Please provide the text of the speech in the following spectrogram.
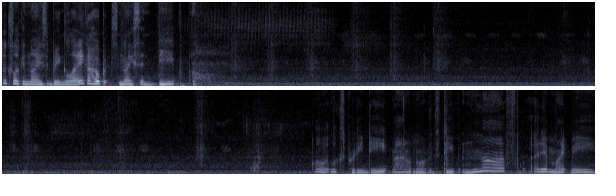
Looks like a nice big lake. I hope it's nice and deep. Oh, it looks pretty deep. I don't know if it's deep enough, but it might be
